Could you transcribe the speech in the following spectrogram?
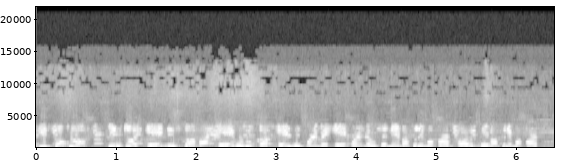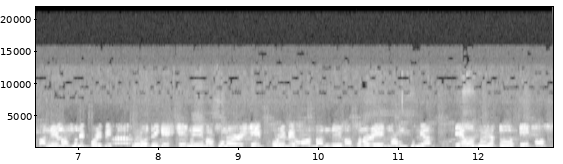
দৃশ্যসুলভ কিন্তু এই দৃশ্য বা এই মুহূৰ্তত এই যি পৰিৱেশ এই পৰিৱেশ হৈছে নিৰ্বাচনী বতৰ নিৰ্বাচনী বতৰ বা নিৰ্বাচনী পৰিৱেশ। গতিকে এই নিৰ্বাচনৰ এই পৰিৱেশত বা নিৰ্বাচনৰ এই ধামখুমীয়াত তেওঁ যিহেতু এই কষ্ট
